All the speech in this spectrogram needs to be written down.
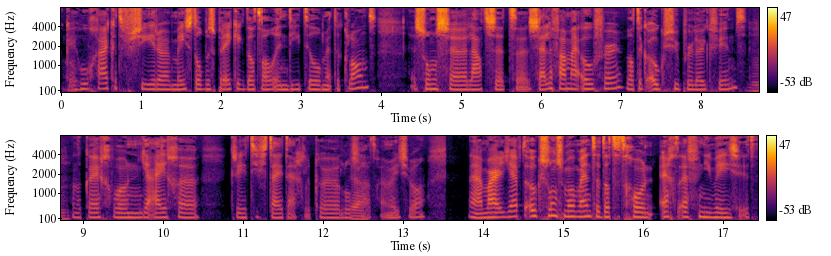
Oké, hoe ga ik het versieren? Meestal bespreek ik dat al in detail met de klant. Soms laat ze het zelf aan mij over, wat ik ook super leuk vind. Mhm. Want dan kan je gewoon je eigen creativiteit eigenlijk los Ja. laten gaan, weet je wel. Nou, ja, maar je hebt ook soms momenten dat het gewoon echt even niet mee zit.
